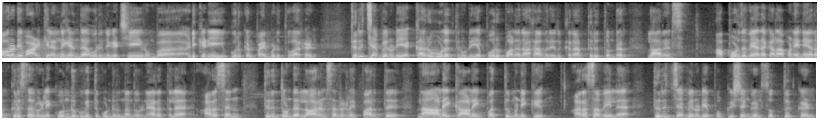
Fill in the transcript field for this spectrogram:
அவருடைய வாழ்க்கையில் நிகழ்ந்த ஒரு நிகழ்ச்சியை ரொம்ப அடிக்கடி குருக்கள் பயன்படுத்துவார்கள். திருச்சபையினுடைய கருவூலத்தினுடைய பொறுப்பாளராக அவர் இருக்கிறார் திருத்தொண்டர் லாரன்ஸ். அப்பொழுது வேத கலாபனை நேரம் கிறிஸ்தவர்களை கொன்று குவித்து கொண்டிருந்த அந்த ஒரு நேரத்தில் அரசன் திருத்தொண்டர் லாரன்ஸ் அவர்களை பார்த்து நாளை காலை பத்து மணிக்கு அரசவையில் திருச்சபையினுடைய பொக்கிஷங்கள் சொத்துக்கள்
